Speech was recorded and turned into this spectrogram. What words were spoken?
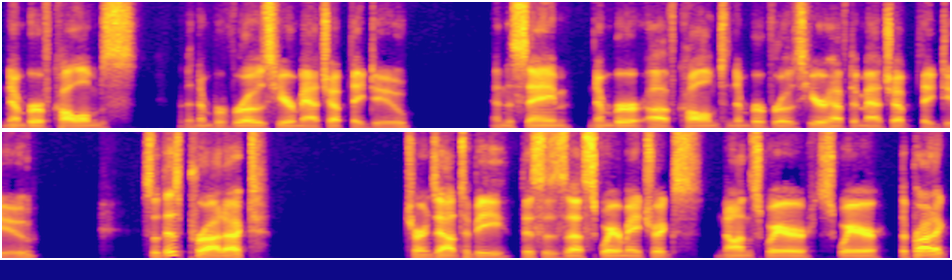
number of columns the number of rows here match up, they do. And the same number of columns and number of rows here have to match up, they do. So this product turns out to be, this is a square matrix, non-square, square. The product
